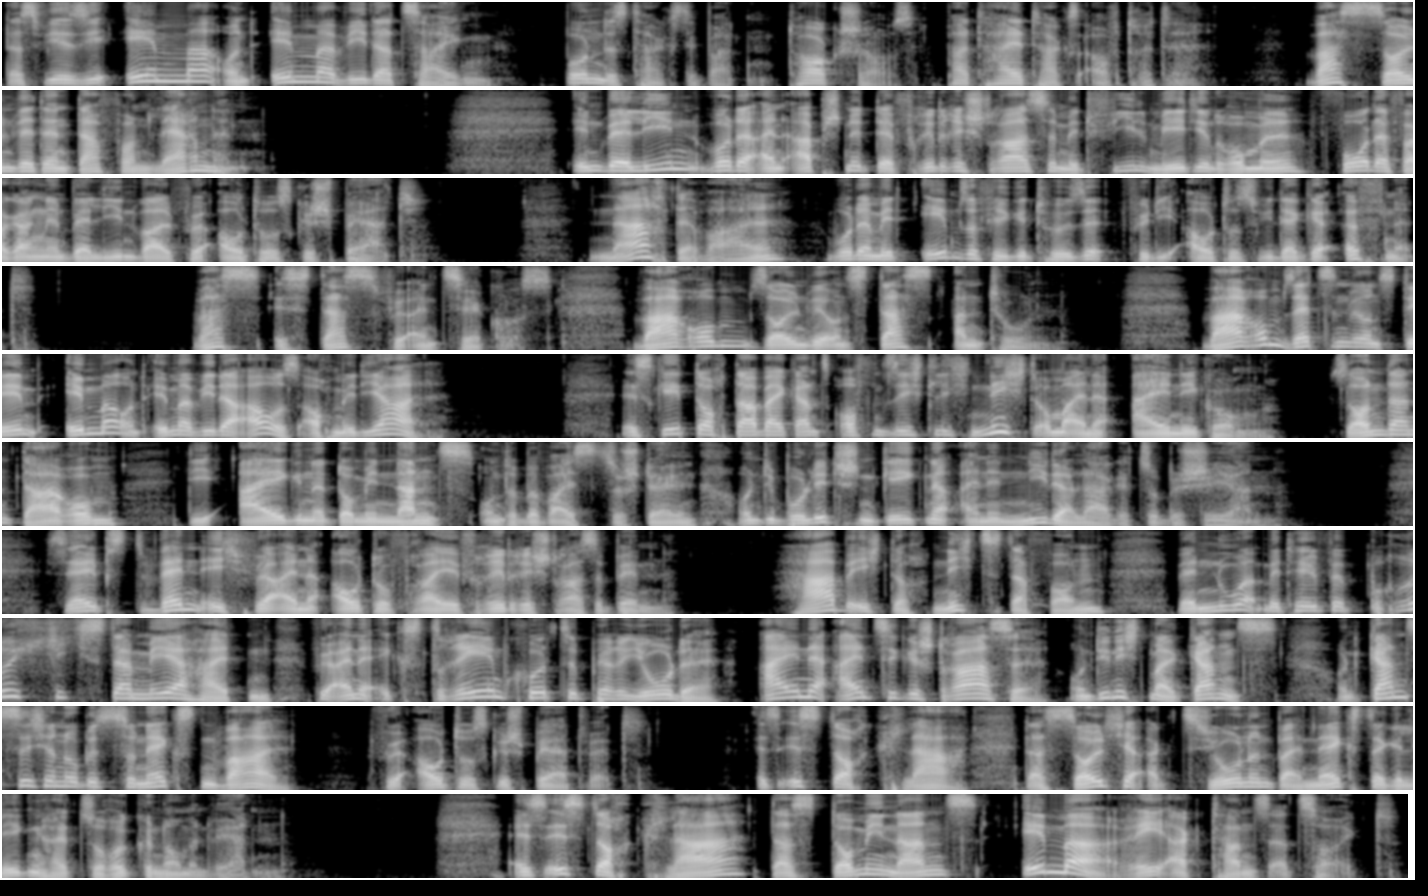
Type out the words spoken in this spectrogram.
Dass wir sie immer und immer wieder zeigen. Bundestagsdebatten, Talkshows, Parteitagsauftritte. Was sollen wir denn davon lernen? In Berlin wurde ein Abschnitt der Friedrichstraße mit viel Medienrummel vor der vergangenen Berlin-Wahl für Autos gesperrt. Nach der Wahl wurde er mit ebenso viel Getöse für die Autos wieder geöffnet. Was ist das für ein Zirkus? Warum sollen wir uns das antun? Warum setzen wir uns dem immer und immer wieder aus, auch medial? Es geht doch dabei ganz offensichtlich nicht um eine Einigung, sondern darum, die eigene Dominanz unter Beweis zu stellen und dem politischen Gegner eine Niederlage zu bescheren. Selbst wenn ich für eine autofreie Friedrichstraße bin, habe ich doch nichts davon, wenn nur mit Hilfe brüchigster Mehrheiten für eine extrem kurze Periode eine einzige Straße und die nicht mal ganz und ganz sicher nur bis zur nächsten Wahl für Autos gesperrt wird. Es ist doch klar, dass solche Aktionen bei nächster Gelegenheit zurückgenommen werden. Es ist doch klar, dass Dominanz immer Reaktanz erzeugt.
